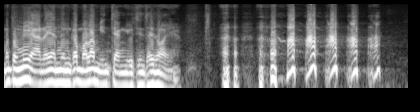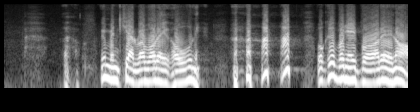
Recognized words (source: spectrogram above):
มันต้องมีอะไรอันหนึ่งก็มอลำอินแจงอยู่สินใช่หน่อยนี่มันเครียดว่าบ่ได้เขานี่ ว่าคือพ่อใหญ่ปอได้เนาะ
